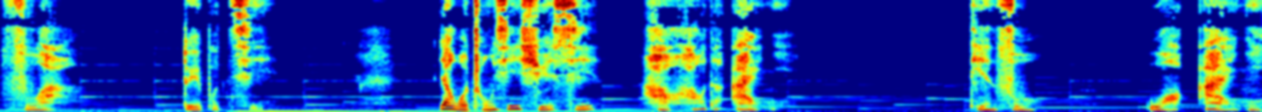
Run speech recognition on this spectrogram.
父啊，对不起，让我重新学习，好好的爱你。天父，我爱你。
